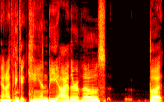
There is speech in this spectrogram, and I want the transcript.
and I think it can be either of those, but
